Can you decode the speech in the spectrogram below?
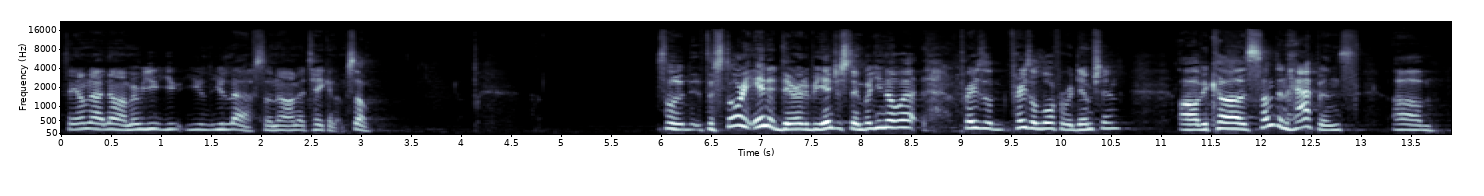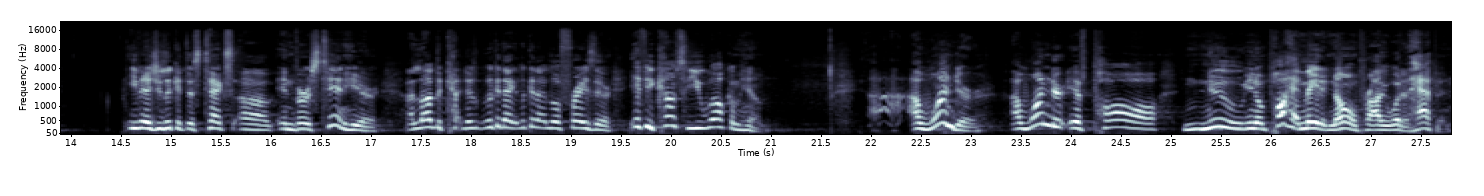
Say, I'm not, no, I remember you, you, you, you left, so no, I'm not taking them. So, so the story ended there to be interesting, but you know what? Praise the, praise the Lord for redemption uh, because something happens. Um, even as you look at this text uh, in verse 10 here, I love the look at that look at that little phrase there. If he comes to you, welcome him. I wonder, I wonder if Paul knew, you know, Paul had made it known probably what had happened.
